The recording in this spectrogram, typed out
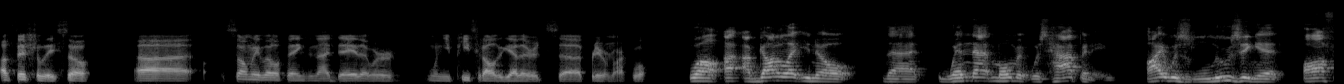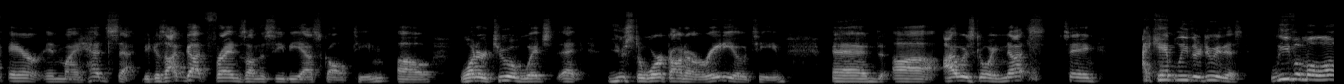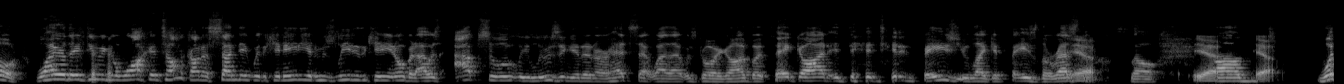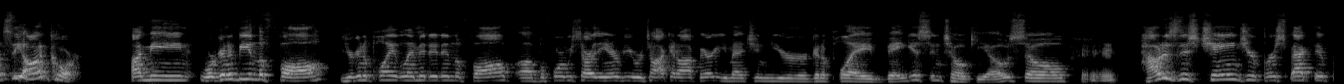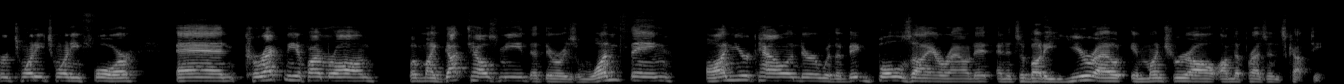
officially. So, uh, so many little things in that day that were, when you piece it all together, it's uh, pretty remarkable. Well, I, have got to let you know that when that moment was happening, I was losing it off air in my headset because I've got friends on the CBS golf team, uh, one or two of which that used to work on our radio team. And uh, I was going nuts saying, I can't believe they're doing this. Leave them alone. Why are they doing a walk and talk on a Sunday with a Canadian who's leading the Canadian Open? I was absolutely losing it in our headset while that was going on, but thank God it, it didn't faze you like it fazed the rest yeah. of us. So, yeah, um, yeah. What's the encore? I mean, we're going to be in the fall. You're going to play limited in the fall. Uh, before we started the interview, we are talking off air. You mentioned you're going to play Vegas and Tokyo. So, mm-hmm. how does this change your perspective for 2024? And correct me if I'm wrong, but my gut tells me that there is one thing on your calendar with a big bullseye around it, and it's about a year out in Montreal on the President's Cup team.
